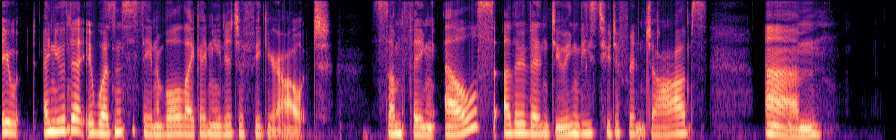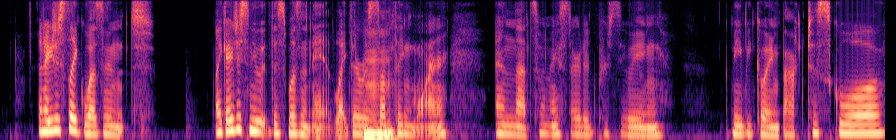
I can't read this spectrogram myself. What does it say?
it I knew that it wasn't sustainable. Like I needed to figure out something else other than doing these two different jobs. Um and I just like wasn't like I just knew this wasn't it. Like there was Mm. something more. And that's when I started pursuing maybe going back to school,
